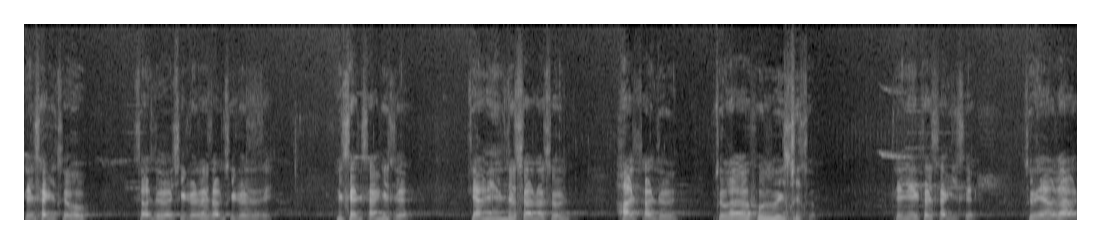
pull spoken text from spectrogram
त्यांनी सांगितलं हो तांदूळाची गरज आमची गरज आहे. मी त्यांनी सांगितलं की आम्ही हिंदुस्थानातून हा तांदूळ तुम्हाला पुरवू इच्छितो त्यांनी एकच सांगितलं तुम्ही आलात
